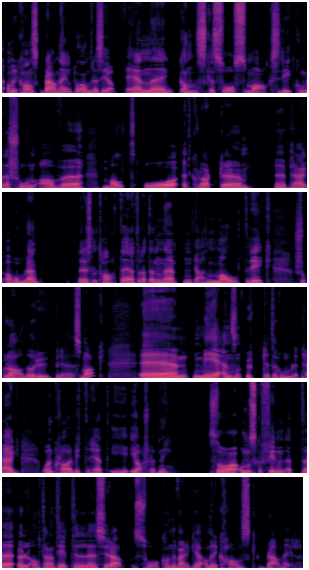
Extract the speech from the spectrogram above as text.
amerikansk brown ale på den andre sida er en ganske så smaksrik kombinasjon av malt og et klart preg av humle. Resultatet er rett og slett en eh, ja, maltrik sjokolade- og rugbrødsmak, eh, med en sånn urtete humlepreg og en klar bitterhet i, i, avslutning. Så om du skal finne et eh, ølalternativ til syra, så kan du velge amerikansk brown ale.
